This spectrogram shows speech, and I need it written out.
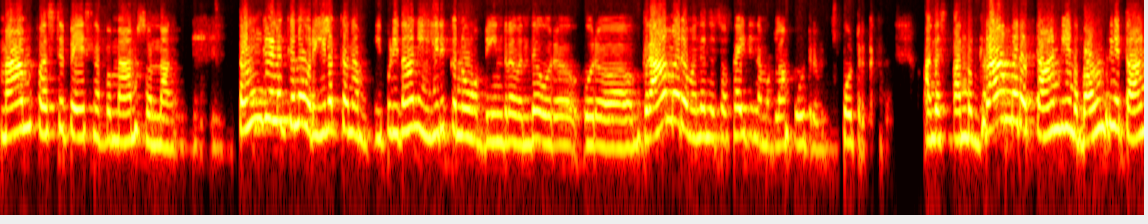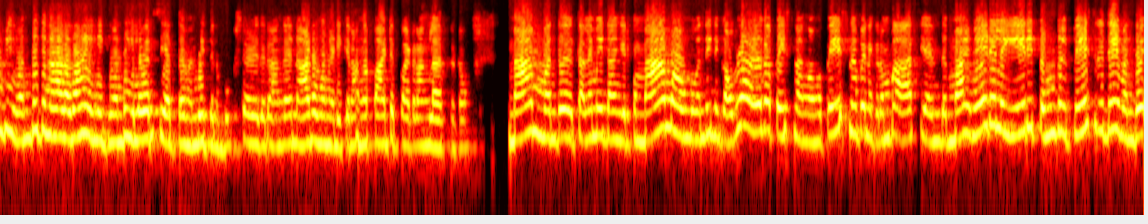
மேம் ஃபர்ஸ்ட் பேசினப்ப மேம் சொன்னாங்க பெண்களுக்குன்னு ஒரு இலக்கணம் இப்படிதான் நீ இருக்கணும் அப்படின்ற வந்து ஒரு ஒரு கிராமரை வந்து இந்த சொசைட்டி நமக்கு எல்லாம் போட்டு போட்டிருக்கு. அந்த அந்த கிராமரை தாண்டி அந்த பவுண்டரியை தாண்டி வந்ததுனாலதான் இன்னைக்கு வந்து இளவரசி அத்தை வந்து இத்தனை புக்ஸ் எழுதுறாங்க நாடகம் நடிக்கிறாங்க பாட்டு பாடுறாங்களா இருக்கட்டும். மேம் வந்து தலைமை தாங்கி இருக்கும் மேம் அவங்க வந்து இன்னைக்கு அவ்வளவு அழகா பேசினாங்க. அவங்க பேசினப்ப எனக்கு ரொம்ப ஆசையா இந்த மேடையில ஏறி பெண்கள் பேசுறதே வந்து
